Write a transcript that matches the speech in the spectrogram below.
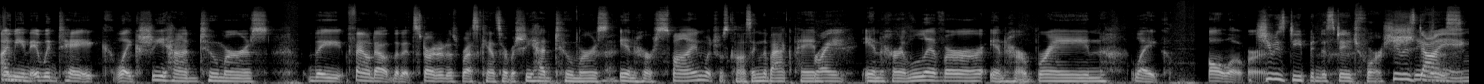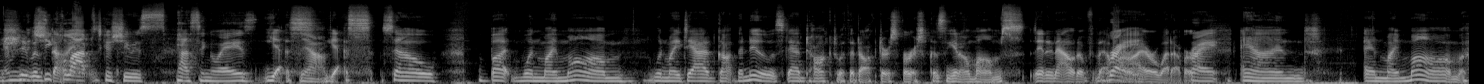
I mean, it would take, like, she had tumors. They found out that it started as breast cancer, but she had tumors in her spine, which was causing the back pain. Right. In her liver, in her brain, like, all over. She was deep into stage four. She was She was- dying. I she was she dying. collapsed because she was passing away. Yes. Yeah. Yes. So, but when my mom, when my dad got the news, dad talked with the doctors first because, you know, mom's in and out of the MRI Right. or whatever. Right. And, and my mom,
